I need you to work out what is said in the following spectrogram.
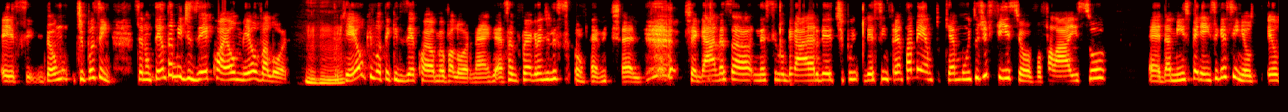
esse. Então, tipo assim, você não tenta me dizer qual é o meu valor. Uhum. Porque eu que vou ter que dizer qual é o meu valor, né? Essa foi a grande lição, né, Michelle? Chegar nessa, nesse lugar de, tipo, desse enfrentamento, que é muito difícil. Eu vou falar isso é, da minha experiência, que assim, eu, eu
